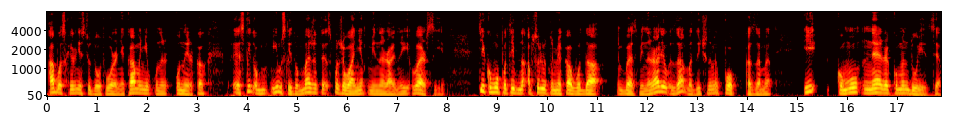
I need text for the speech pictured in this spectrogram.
або схильністю до утворення каменів у нирках. Е, їм слід обмежити споживання мінеральної версії. Ті, кому потрібна абсолютно м'яка вода без мінералів за медичними показами, і кому не рекомендується.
